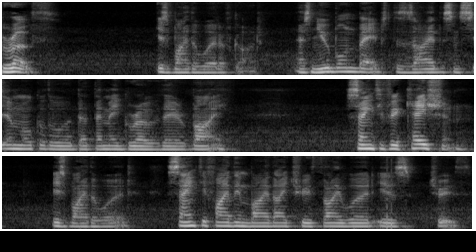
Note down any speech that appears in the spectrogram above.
growth is by the word of God. As newborn babes desire the sincere milk of the word that they may grow thereby. Sanctification is by the word. Sanctify them by thy truth, thy word is truth.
